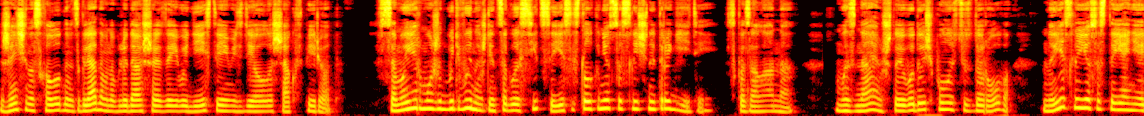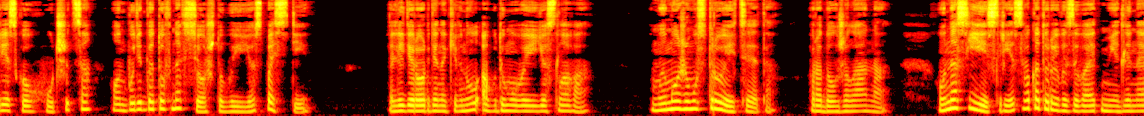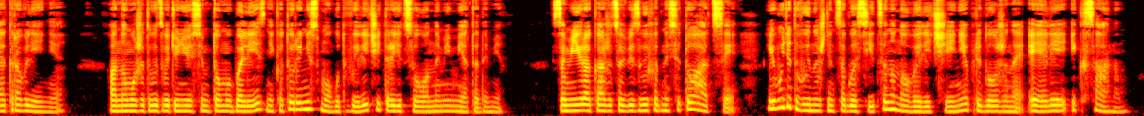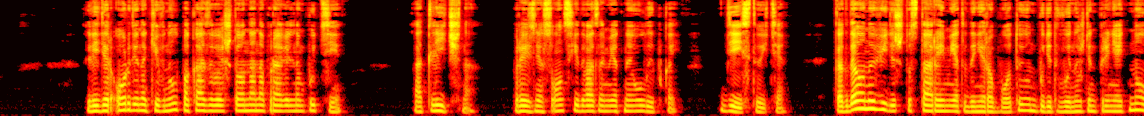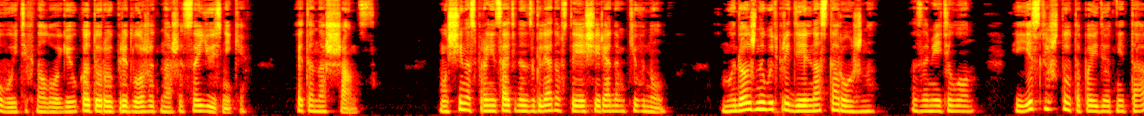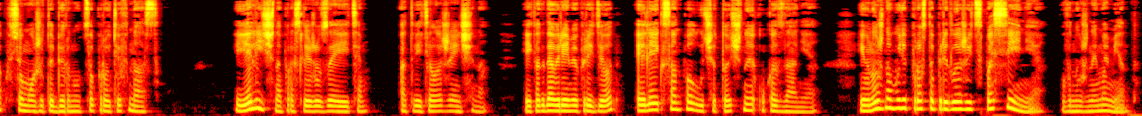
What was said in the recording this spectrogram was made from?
Женщина с холодным взглядом, наблюдавшая за его действиями, сделала шаг вперед. «Самуир может быть вынужден согласиться, если столкнется с личной трагедией», — сказала она. «Мы знаем, что его дочь полностью здорова, но если ее состояние резко ухудшится, он будет готов на все, чтобы ее спасти». Лидер Ордена кивнул, обдумывая ее слова. «Мы можем устроить это», — продолжила она. «У нас есть средства, которые вызывают медленное отравление. Оно может вызвать у нее симптомы болезни, которые не смогут вылечить традиционными методами. Самир окажется в безвыходной ситуации и будет вынужден согласиться на новое лечение, предложенное Элией и Ксаном. Лидер Ордена кивнул, показывая, что она на правильном пути. «Отлично», – произнес он с едва заметной улыбкой. «Действуйте». Когда он увидит, что старые методы не работают, он будет вынужден принять новую технологию, которую предложат наши союзники. Это наш шанс. Мужчина с проницательным взглядом, стоящий рядом, кивнул. «Мы должны быть предельно осторожны», — заметил он. «И если что-то пойдет не так, все может обернуться против нас». «Я лично прослежу за этим», — ответила женщина. «И когда время придет, Эля и Ксан получат точные указания». Им нужно будет просто предложить спасение в нужный момент.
